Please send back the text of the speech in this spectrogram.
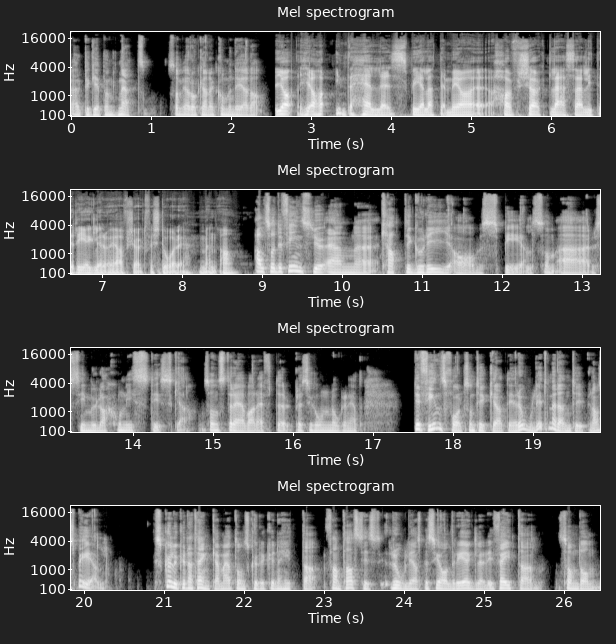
uh, rpg.net. Som jag då kan rekommendera. Jag, jag har inte heller spelat det, men jag har försökt läsa lite regler och jag har försökt förstå det. Men ja. Alltså det finns ju en eh, kategori av spel som är simulationistiska. Som strävar efter precision och noggrannhet. Det finns folk som tycker att det är roligt med den typen av spel skulle kunna tänka mig att de skulle kunna hitta fantastiskt roliga specialregler i Fatal som de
